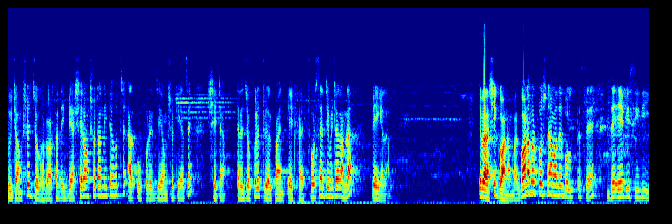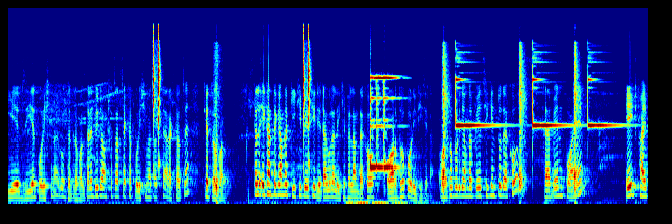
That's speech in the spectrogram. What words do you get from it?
দুইটা অংশই যোগ হবে। অর্থাৎ এই ব্যাসের অংশটা নিতে হচ্ছে, আর উপরের যে অংশটি আছে, সেটা। তাহলে যোগ করে twelve point eight five four centimetre আমরা পেয়ে গেলাম। এবার আসি গ নাম্বার। গ নাম্বার প্রশ্নে আমাদের বলতেছে যে A B C D E F G এর পরিসীমা এবং ক্ষেত্রফল। তাহলে দুইটা অংশ চাচ্ছে, একটা পরিসীমা চাচ্ছে আর একটা হচ্ছে ক্ষেত্রফল। তাহলে এখান থেকে আমরা কি কি পেয়েছি? ডেটাগুলো লিখে ফেললাম, দেখো অর্ধ পরিধি যেটা। অর্ধ পরিধি আমরা পেয়েছি কিন্তু, দেখো seven point eight five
